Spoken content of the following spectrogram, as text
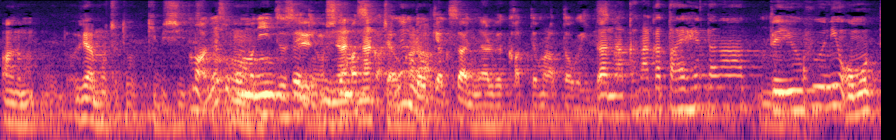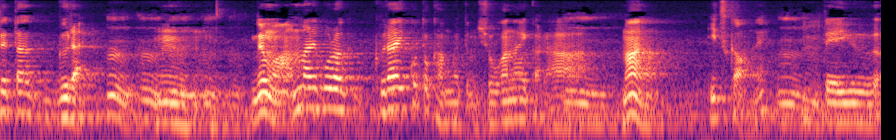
あのいやもうちょっと厳しいですまあねそこも人数制限をしてますなからねなっちゃうからお客さんになるべく買ってもらった方がいいですなかなか大変だなっていうふうに思ってたぐらい、うんうんうんうんでもあんまりこれは暗いこと考えてもしょうがないから、うん。まあいつかはね、うん。っていう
